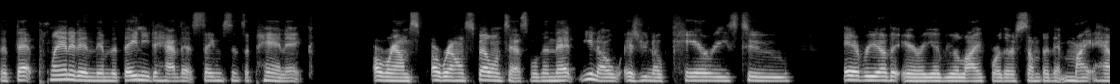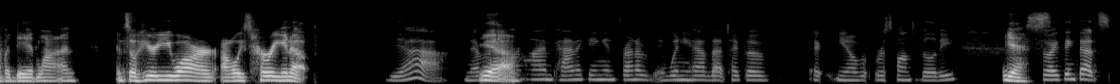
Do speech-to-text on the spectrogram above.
that that planted in them that they need to have that same sense of panic around around spelling tests. Well, then that you know, as you know, carries to every other area of your life where there's something that might have a deadline. And so here you are, always hurrying up. Yeah, never yeah. time panicking in front of when you have that type of eh, you know responsibility Yes. So I think that's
